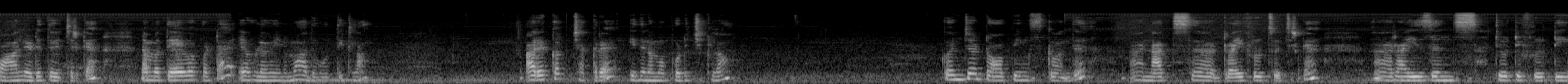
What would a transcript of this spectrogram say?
பால் எடுத்து வச்சுருக்கேன். நம்ம தேவைப்பட்டால் எவ்வளோ வேணுமோ அதை ஊற்றிக்கலாம் அரை கப் சர்க்கரை இது நம்ம பொடிச்சிக்கலாம். கொஞ்சம் டாப்பிங்ஸ்க்கு வந்து நட்ஸ் ட்ரை ஃப்ரூட்ஸ் வச்சுருக்கேன். ரைசன்ஸ் டியூட்டி ஃப்ரூட்டி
